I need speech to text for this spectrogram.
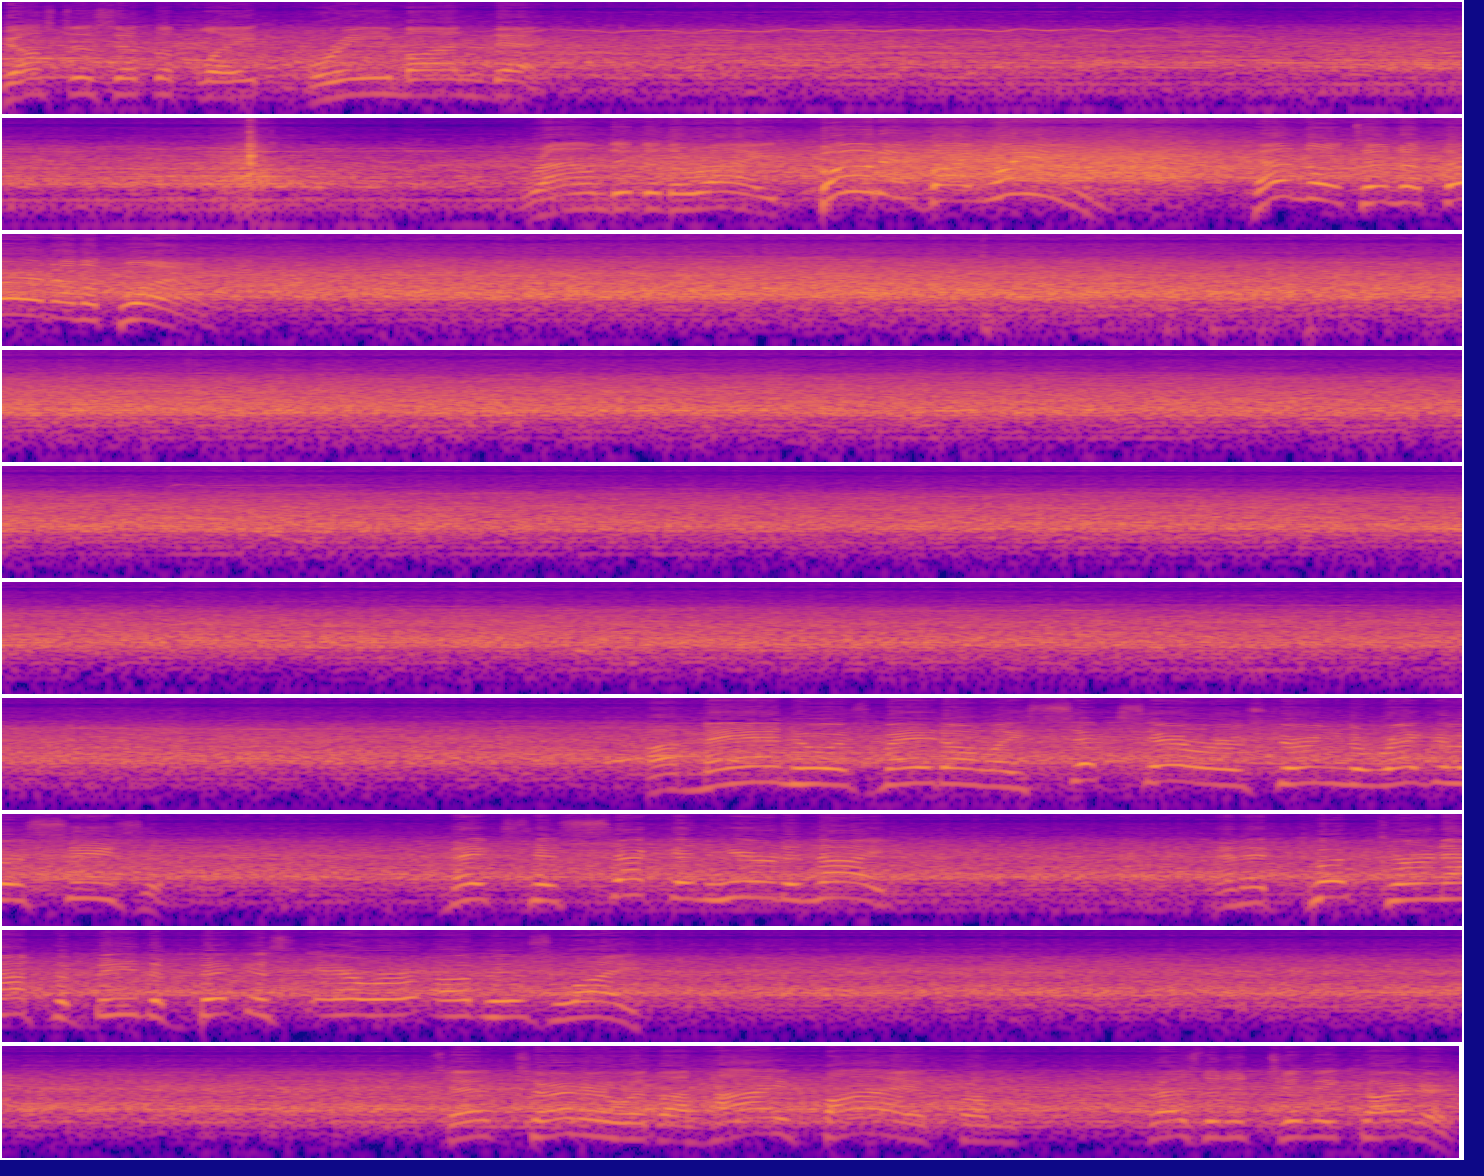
Justice at the plate. Bream on deck. Round into the right. Booted by Lind. Pendleton to third on the play. A man who has made only six errors during the regular season makes his second here tonight, and it could turn out to be the biggest error of his life. Ted Turner with a high five from President Jimmy Carter.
